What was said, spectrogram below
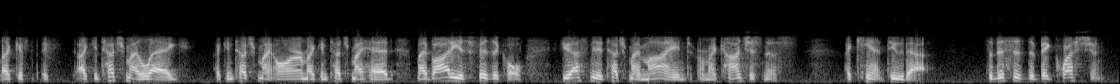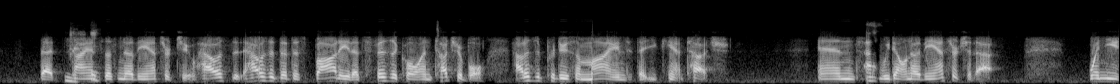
like if, if I can touch my leg, I can touch my arm, I can touch my head, my body is physical. If you ask me to touch my mind or my consciousness, I can't do that. So this is the big question that science doesn't know the answer to. How is, it, how is it that this body that's physical and touchable, how does it produce a mind that you can't touch? And uh. we don't know the answer to that when you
